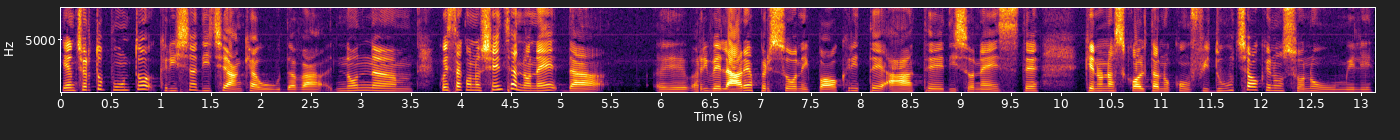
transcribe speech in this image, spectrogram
e, a un certo punto Krishna dice anche a Uddhava, non, ehm, questa conoscenza non è da eh, rivelare a persone ipocrite, atee, disoneste, che non ascoltano con fiducia o che non sono umili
